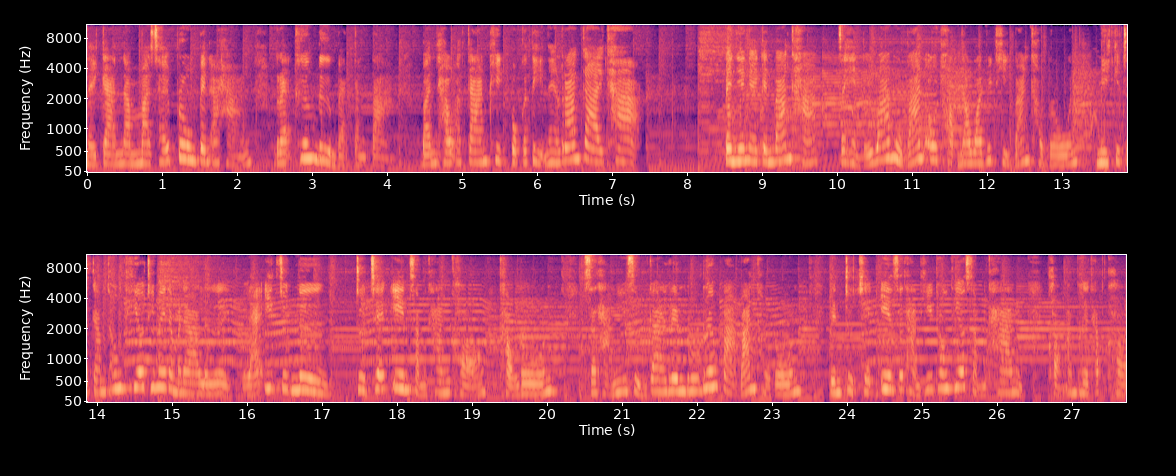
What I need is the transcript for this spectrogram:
ในการนำมาใช้ปรุงเป็นอาหาร และเครื่องดื่มแบบต่างๆ บรรเทาอาการผิดปกติในร่างกายค่ะ เป็นยังไงกันบ้างคะ จะเห็นได้ว่าหมู่บ้านโอท็อปนวัดวิถีบ้านเขาโรนมีกิจกรรมท่องเที่ยวที่ไม่ธรรมดาเลย และอีกจุดหนึ่ง จุดเช็คอินสำคัญของเขาโรนสถานีศูนย์การเรียนรู้เรื่องป่าบ้านเขาโรนเป็นจุดเช็คอินสถานที่ท่องเที่ยวสำคัญของอำเภอทับคอ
